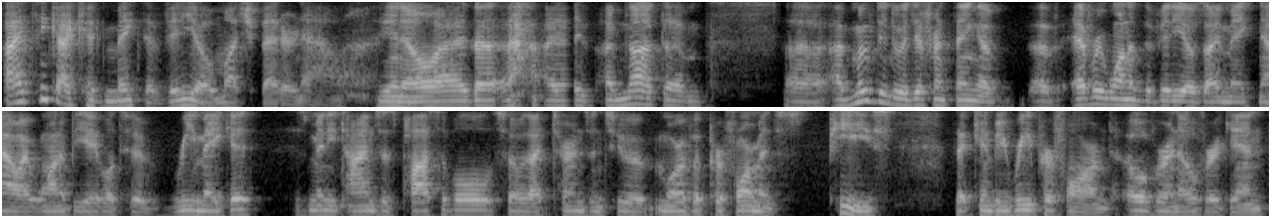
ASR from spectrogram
I think I could make the video much better now. You know, I, the, I I'm not. Um, uh, I've moved into a different thing of of every one of the videos I make now. I want to be able to remake it as many times as possible, so that turns into a, more of a performance piece that can be reperformed over and over again.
